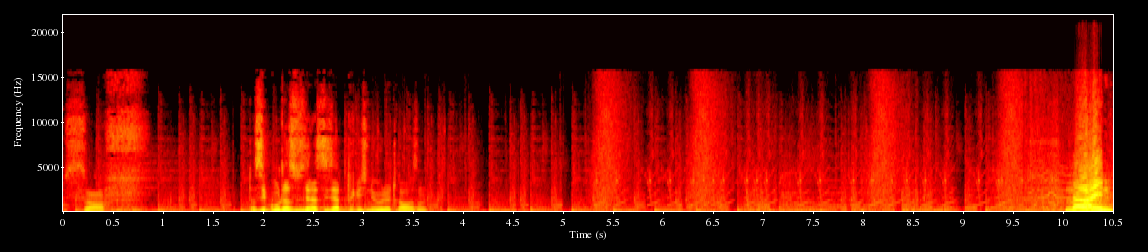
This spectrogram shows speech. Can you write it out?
So. Das sieht gut aus, wir sind aus dieser dreckigen Höhle draußen. Nein!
